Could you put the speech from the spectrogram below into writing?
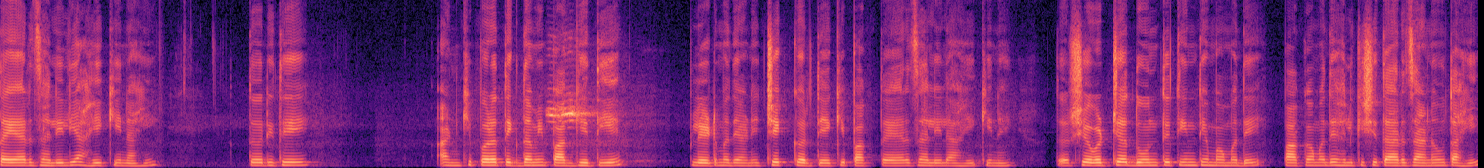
तयार झालेली आहे की नाही. तर इथे आणखी परत एकदा मी पाक घेते आहे प्लेटमध्ये आणि चेक करते आहे की पाक तयार झालेला आहे की नाही. तर शेवटच्या दोन ते तीन थेंबामध्ये पाकामध्ये हलकीशी तार जाणवत आहे.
